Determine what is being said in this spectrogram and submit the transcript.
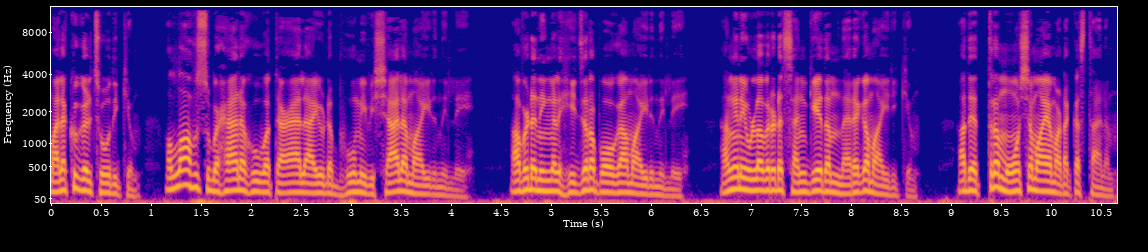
മലക്കുകൾ ചോദിക്കും അള്ളാഹു സുബഹാനഹൂവ തയാലായുടെ ഭൂമി വിശാലമായിരുന്നില്ലേ? അവിടെ നിങ്ങൾ ഹിജറ പോകാമായിരുന്നില്ലേ? അങ്ങനെയുള്ളവരുടെ സങ്കേതം നരകമായിരിക്കും. അതെത്ര മോശമായ മടക്കസ്ഥാനം.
